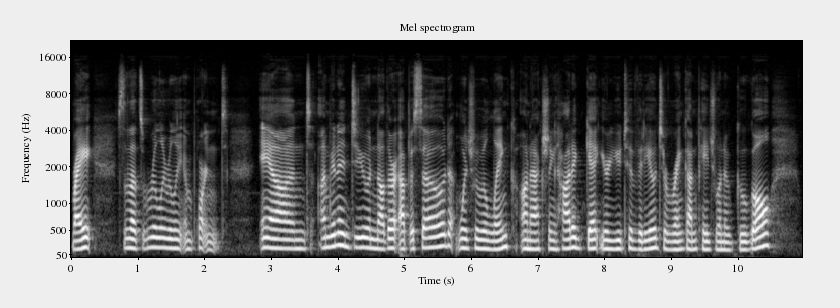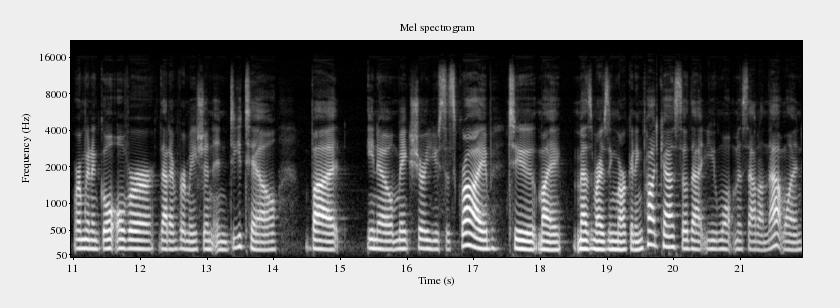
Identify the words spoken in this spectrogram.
right? So that's really, really important. And I'm going to do another episode, which we will link on actually how to get your YouTube video to rank on page one of Google, where I'm going to go over that information in detail. But, you know, make sure you subscribe to my Mesmerizing Marketing podcast so that you won't miss out on that one.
